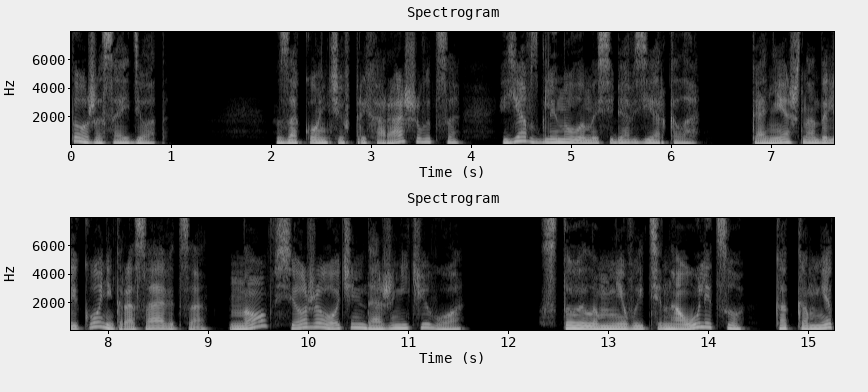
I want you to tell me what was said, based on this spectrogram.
тоже сойдет. Закончив прихорашиваться, я взглянула на себя в зеркало. Конечно, далеко не красавица, но все же очень даже ничего. Стоило мне выйти на улицу, как ко мне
